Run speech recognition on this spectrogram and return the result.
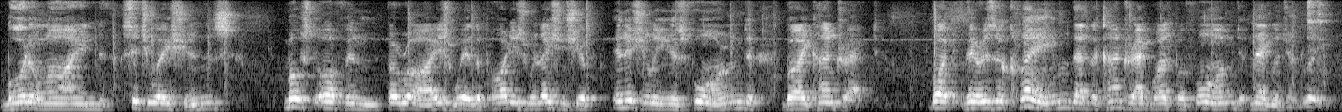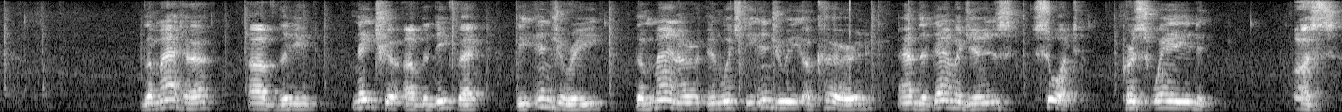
borderline situations most often arise where the parties' relationship initially is formed by contract, but there is a claim that the contract was performed negligently. The matter of the nature of the defect, the injury, the manner in which the injury occurred, and the damages sought persuade us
